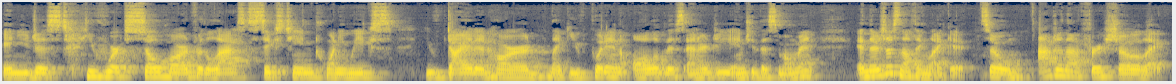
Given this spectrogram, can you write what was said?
and you just you've worked so hard for the last 16, 20 weeks. You've dieted hard, like you've put in all of this energy into this moment and there's just nothing like it. So after that first show, like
